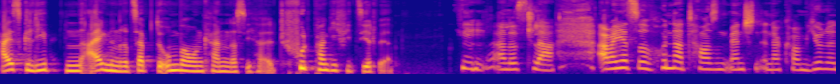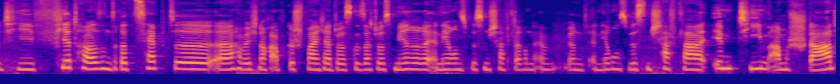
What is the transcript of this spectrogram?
heißgeliebten eigenen Rezepte umbauen kann, dass sie halt foodpunkifiziert werden. Alles klar. Aber jetzt so 100.000 Menschen in der Community, 4.000 Rezepte äh, habe ich noch abgespeichert. Du hast gesagt, du hast mehrere Ernährungswissenschaftlerinnen und Ernährungswissenschaftler im Team am Start.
